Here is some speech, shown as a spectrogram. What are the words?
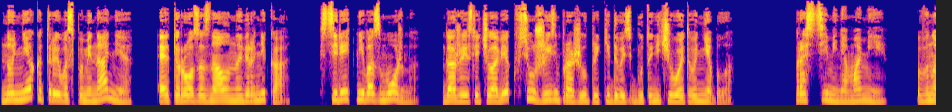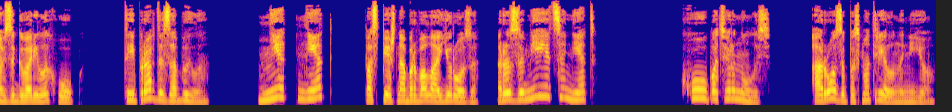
Но некоторые воспоминания, эта Роза знала наверняка, стереть невозможно, даже если человек всю жизнь прожил, прикидываясь, будто ничего этого не было. «Прости меня, мами», — вновь заговорила Хоуп. «Ты и правда забыла?» «Нет, нет», — поспешно оборвала ее Роза. «Разумеется, нет». Хоуп отвернулась, а Роза посмотрела на нее.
